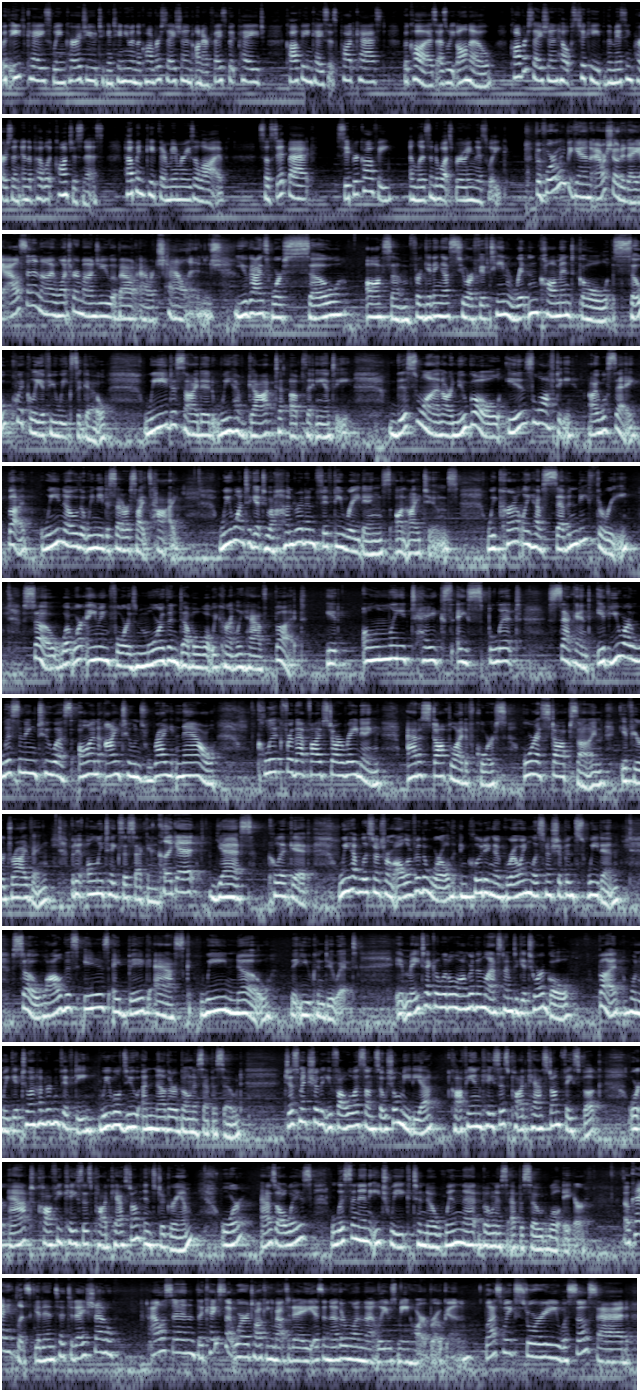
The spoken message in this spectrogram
With each case, we encourage you to continue in the conversation on our Facebook page, Coffee and Cases Podcast, because, as we all know, conversation helps to keep the missing person in the public consciousness, helping keep their memories alive. So sit back, sip your coffee, and listen to what's brewing this week. Before we begin our show today, Allison and I want to remind you about our challenge. You guys were so awesome for getting us to our 15 written comment goal so quickly a few weeks ago. We decided we have got to up the ante. This one, our new goal, is lofty, I will say, but we know that we need to set our sights high. We want to get to 150 ratings on iTunes. We currently have 73. So, what we're aiming for is more than double what we currently have, but it only takes a split second. If you are listening to us on iTunes right now, click for that five star rating at a stoplight, of course, or a stop sign if you're driving, but it only takes a second. Click it. Yes, click it. We have listeners from all over the world, including a growing listenership in Sweden. So while this is a big ask, we know that you can do it. It may take a little longer than last time to get to our goal, but when we get to 150, we will do another bonus episode. Just make sure that you follow us on social media, Coffee and Cases Podcast on Facebook, or at Coffee Cases Podcast on Instagram, or, as always, listen in each week to know when that bonus episode will air. Okay, let's get into today's show. Allison, the case that we're talking about today is another one that leaves me heartbroken. Last week's story was so sad,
